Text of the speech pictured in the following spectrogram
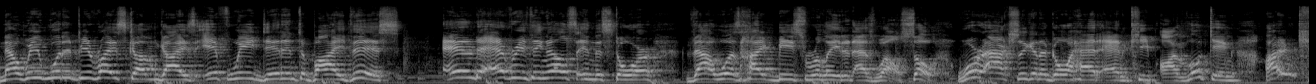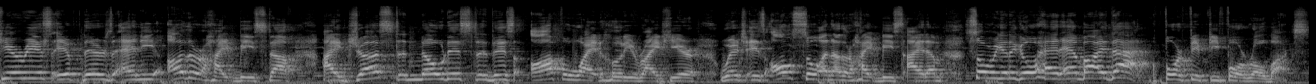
Now we wouldn't be Rice Gum guys if we didn't buy this and everything else in the store that was Hypebeast related as well. So we're actually gonna go ahead and keep on looking. I'm curious if there's any other Hypebeast stuff. I just noticed this off-white hoodie right here, which is also another Hypebeast item. So we're gonna go ahead and buy that for 54 Robux.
